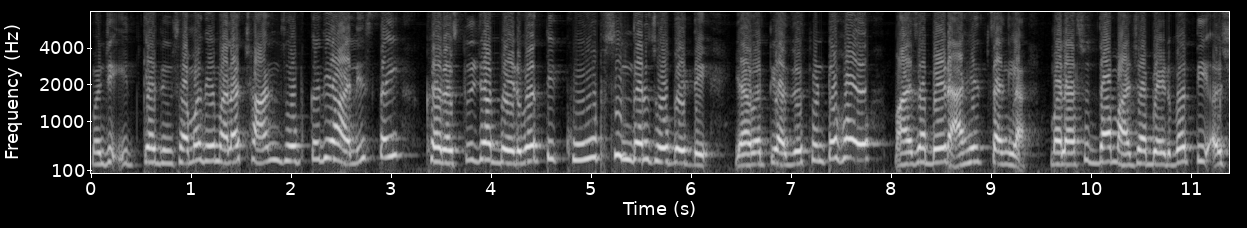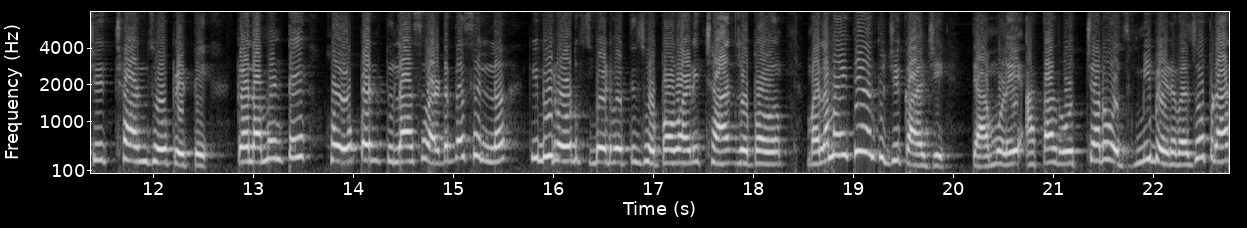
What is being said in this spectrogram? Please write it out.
म्हणजे इतक्या दिवसामध्ये मला छान झोप कधी आलीच नाही खरंच तुझ्या बेडवरती खूप सुंदर झोप येते. यावरती अद्वैत म्हणतो हो माझा बेड आहेच चांगला. मला सुद्धा माझ्या बेडवरती अशीच छान झोप येते. कला म्हणते हो पण तुला असं वाटत असेल ना की मी रोज बेडवरती झोपावं आणि छान झोपावं? मला माहिती आहे ना तुझी काळजी. त्यामुळे आता रोजच्या रोज मी बेडवर झोपणार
